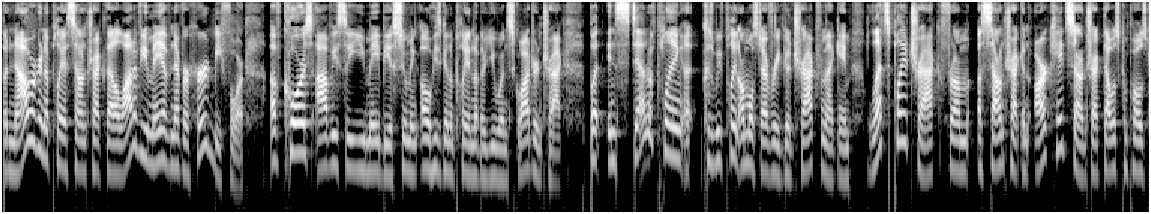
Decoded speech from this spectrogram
but now we're going to play a soundtrack that a lot of you may have never heard before. Of course, obviously, you may be assuming, oh, he's going to play another UN Squadron track. But instead of playing, because we've played almost every good track from that game, let's play a track from a soundtrack, an arcade soundtrack that was composed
